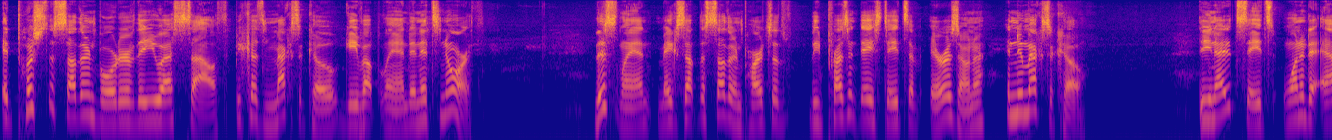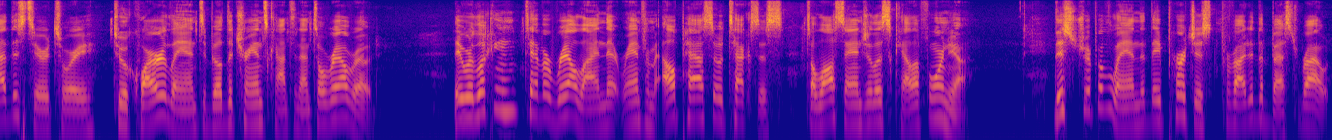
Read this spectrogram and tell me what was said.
It pushed the southern border of the U.S. south because Mexico gave up land in its north. This land makes up the southern parts of the present day states of Arizona and New Mexico. The United States wanted to add this territory to acquire land to build the Transcontinental Railroad. They were looking to have a rail line that ran from El Paso, Texas to Los Angeles, California. This strip of land that they purchased provided the best route.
